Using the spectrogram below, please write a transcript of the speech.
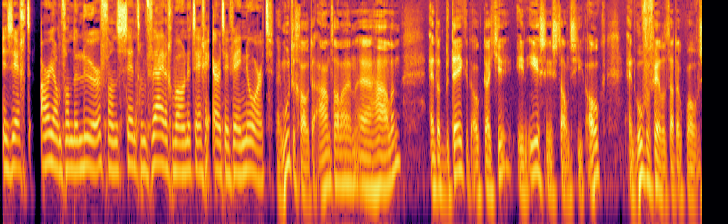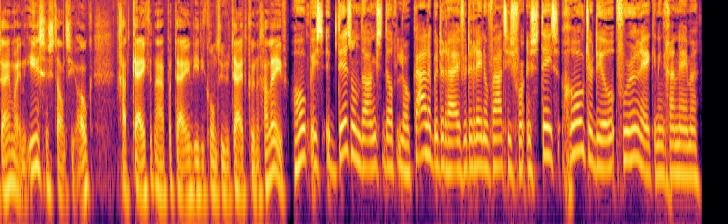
En zegt Arjan van der Leur van Centrum Veilig Wonen tegen RTV Noord. Wij moeten grote aantallen uh, halen. En dat betekent ook dat je in eerste instantie ook, en hoe vervelend dat ook mogen zijn, maar in eerste instantie ook gaat kijken naar partijen die die continuïteit kunnen gaan leven. Hoop is desondanks dat lokale bedrijven de renovaties voor een steeds groter deel voor hun rekening gaan nemen.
